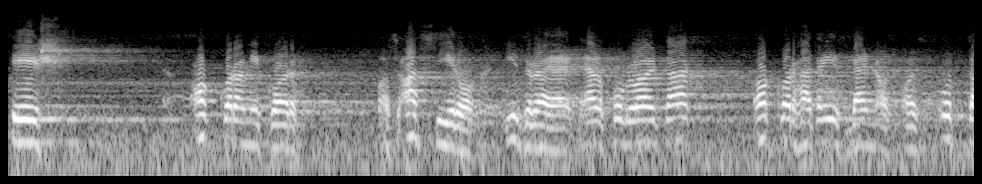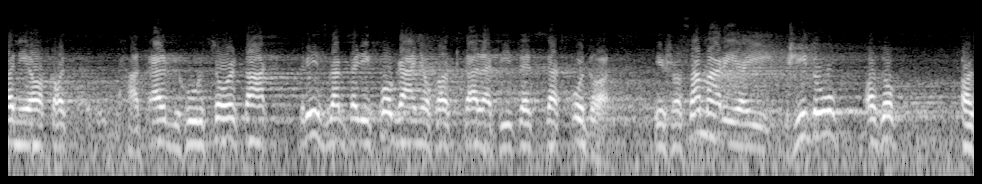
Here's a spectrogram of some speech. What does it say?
És akkor, amikor az asszírok Izraelt elfoglalták, akkor hát részben az, az ottaniakat hát elhurcolták, részben pedig pogányokat telepítettek oda. És a szamáriai zsidók azok az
